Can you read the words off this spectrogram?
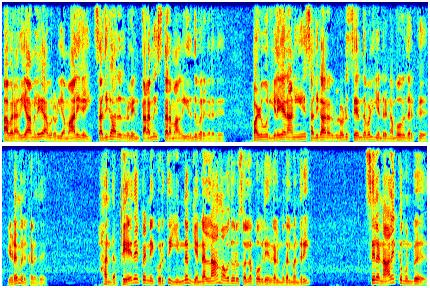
அவர் அறியாமலே அவருடைய மாளிகை சதிகாரர்களின் தலைமை ஸ்தலமாக இருந்து வருகிறது. பழுவூர் இளையராணியே சதிகாரர்களோடு சேர்ந்தவள் என்று நம்புவதற்கு இடம் இருக்கிறது. அந்த பேதை பெண்ணை குறித்து இன்னும் என்னெல்லாம் அவதூறு சொல்லப் போகிறீர்கள் முதல் மந்திரி? சில நாளைக்கு முன்பு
